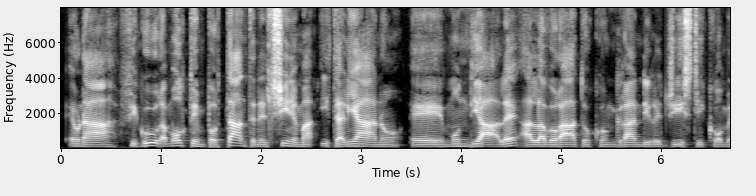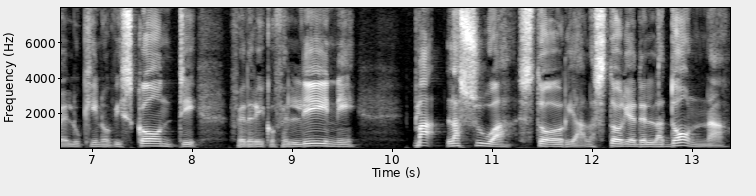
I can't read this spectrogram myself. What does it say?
È una figura molto importante nel cinema italiano e mondiale, ha lavorato con grandi registi come Luchino Visconti, Federico Fellini, ma la sua storia, la storia della donna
